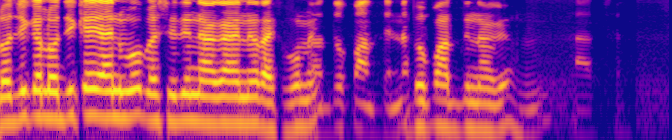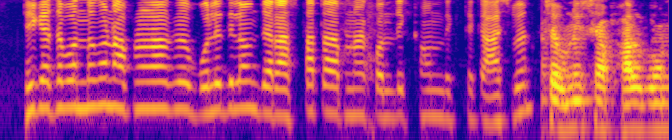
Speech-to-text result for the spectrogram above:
লজিকে লজিকে আনব বেশি দিন আগে এনে রাখব না। দু পাঁচ দিন না? দু পাঁচ দিন আগে আচ্ছা। ঠিক আছে বন্ধুগণ আপনারাকে বলে দিলাম যে রাস্তাটা আপনার কোন দিক কোন দিক থেকে আসবেন। হচ্ছে উনিশে ফাল্গুন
